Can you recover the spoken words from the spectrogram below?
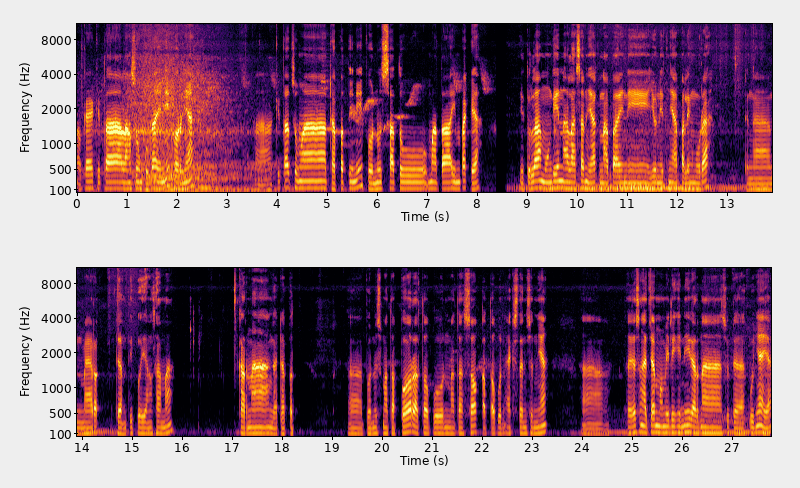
Oke kita langsung buka ini bornya. Nah, kita cuma dapat ini bonus satu mata impact ya. Itulah mungkin alasan ya kenapa ini unitnya paling murah dengan merek dan tipe yang sama. Karena nggak dapat uh, bonus mata bor ataupun mata shock ataupun extensionnya. Nah, saya sengaja memilih ini karena sudah punya ya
